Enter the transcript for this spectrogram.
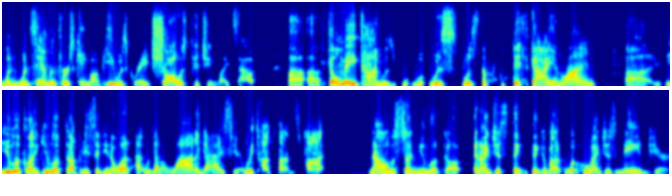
when when Sandlin first came up, he was great. Shaw was pitching lights out. Uh, uh, Phil Maton was was was the fifth guy in line. Uh, you look like you looked up and you said, you know what, I, we got a lot of guys here. We talked about this pot. Now all of a sudden you look up and I just think think about what who I just named here.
